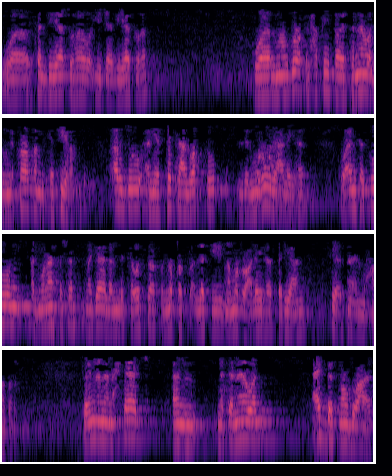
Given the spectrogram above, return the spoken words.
وسلبياتها وإيجابياتها. والموضوع في الحقيقة يتناول نقاطا كثيرة. أرجو أن يتسع الوقت للمرور عليها وأن تكون المناقشة مجالا للتوسع في النقط التي نمر عليها سريعا في أثناء المحاضرة. فإننا نحتاج أن نتناول عدة موضوعات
